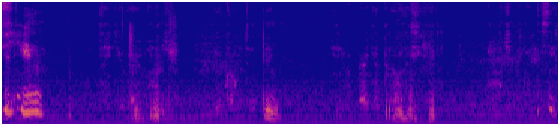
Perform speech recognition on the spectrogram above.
you're forever this And year. here, Thank you very much. much You've grown too. do. You're a very good girl this year. Why don't you go back to sleep?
